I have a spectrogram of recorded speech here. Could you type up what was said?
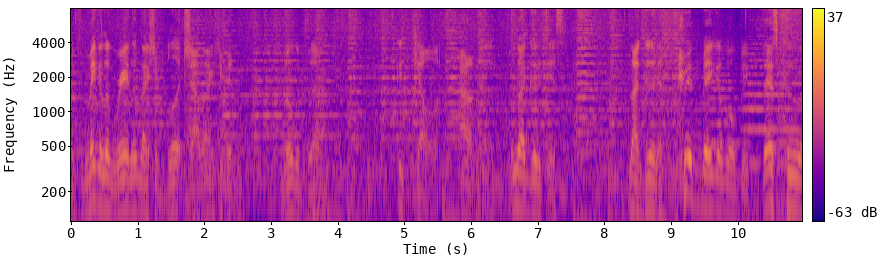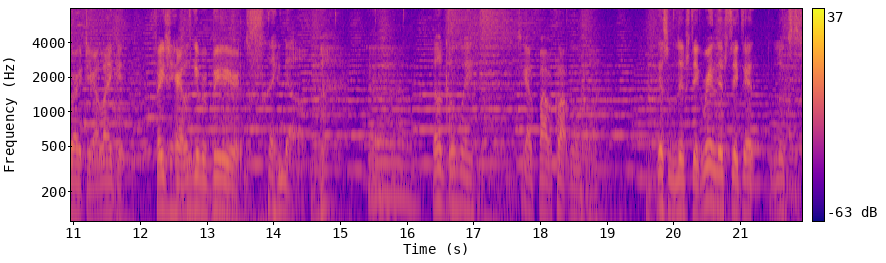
if make it look red, look like she bloodshot, like she been moving something. Good God, I don't know. I'm not good at this. I'm not good at good makeup on people. That's cool right there. I like it. Facial hair. Let's give her beard. like no. Uh, oh, go away. She got a five o'clock going on. Get some lipstick. Red lipstick. That looks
